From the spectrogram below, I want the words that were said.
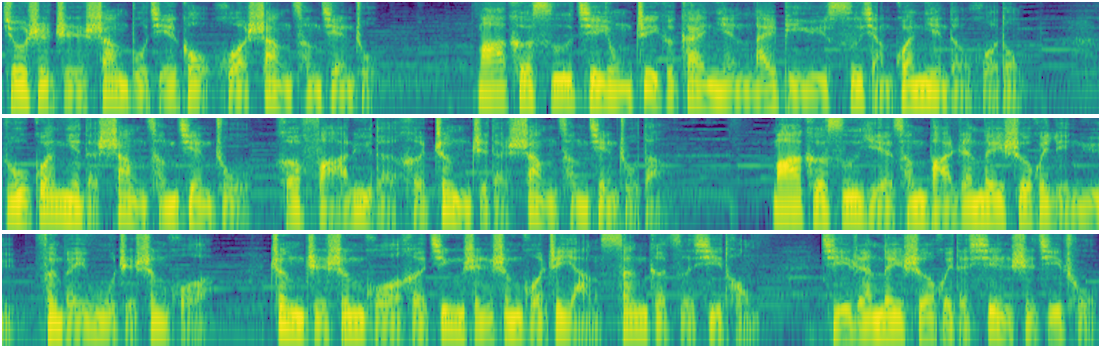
就是指上部结构或上层建筑。马克思借用这个概念来比喻思想观念等活动，如观念的上层建筑和法律的和政治的上层建筑等。马克思也曾把人类社会领域分为物质生活、政治生活和精神生活这样三个子系统，即人类社会的现实基础、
